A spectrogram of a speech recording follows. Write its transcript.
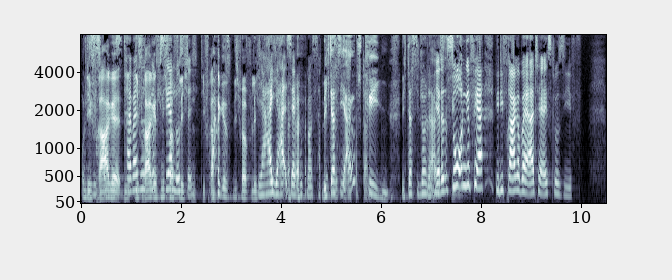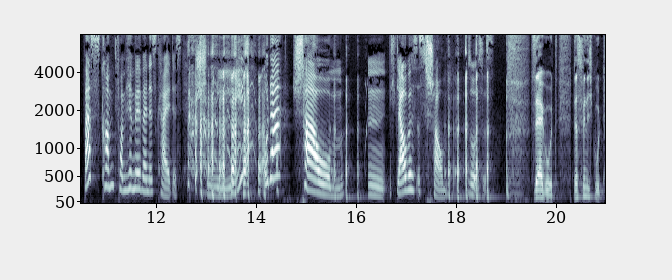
Und die Frage, die, die Frage ist nicht verpflichtend. Lustig. Die Frage ist nicht verpflichtend. Ja, ja, ist ja gut. Max, nicht, dass die Angst kriegen. Nicht, dass die Leute Angst Ja, das ist so ungefähr wie die Frage bei RTL Exklusiv. Was kommt vom Himmel, wenn es kalt ist? Schnee oder Schaum? Hm, ich glaube, es ist Schaum. So ist es. Sehr gut. Das finde ich gut.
